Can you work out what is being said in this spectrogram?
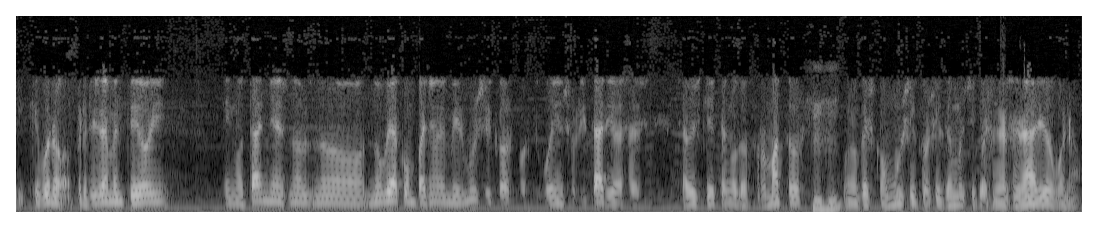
y que, bueno, precisamente hoy en Otañes no, no, no voy acompañado de mis músicos porque voy en solitario. Esas, Sabéis que tengo dos formatos, uno que es con músicos y de músicos en el escenario, bueno,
